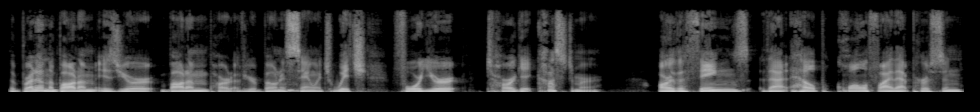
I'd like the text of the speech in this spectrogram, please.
The bread on the bottom is your bottom part of your bonus sandwich, which for your target customer are the things that help qualify that person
